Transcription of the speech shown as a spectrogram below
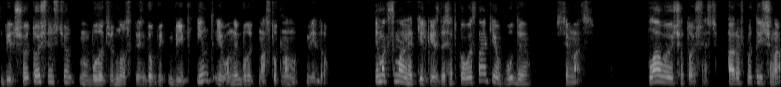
з більшою точністю, будуть відноситись до бі- big int, і вони будуть в наступному відео. І максимальна кількість десяткових знаків буде 17. Плаваюча точність. Арифметична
